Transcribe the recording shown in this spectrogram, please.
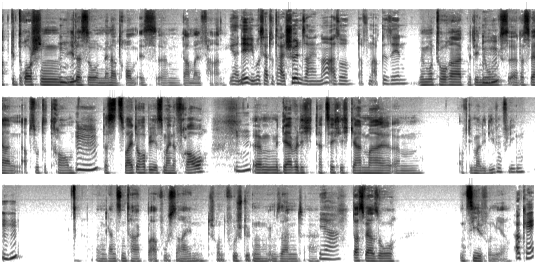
abgedroschen, mhm. wie das so ein Männertraum ist, ähm, da mal fahren. Ja, nee, die muss ja total schön sein, ne? Also davon abgesehen. Mit dem Motorrad, mit den mhm. Jungs, äh, das wäre ein absoluter Traum. Mhm. Das zweite Hobby ist meine Frau. Mhm. Ähm, mit der würde ich tatsächlich gern mal ähm, auf die Malediven fliegen. Mhm. Den ganzen Tag barfuß sein, schon frühstücken im Sand. Äh, ja. Das wäre so ein Ziel von mir. Okay.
